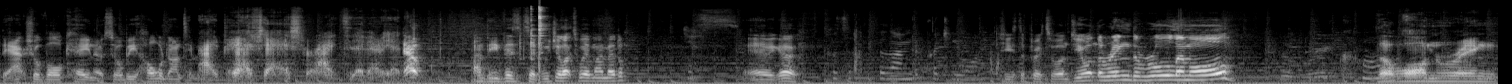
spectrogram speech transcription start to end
the actual volcano. So we'll be holding on to my precious right to the very end. Oh! I'm being visited. Would you like to wear my medal? Yes. There we go. Because I'm the pretty one. She's the pretty one. Do you want the ring to rule them all? The one ring.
